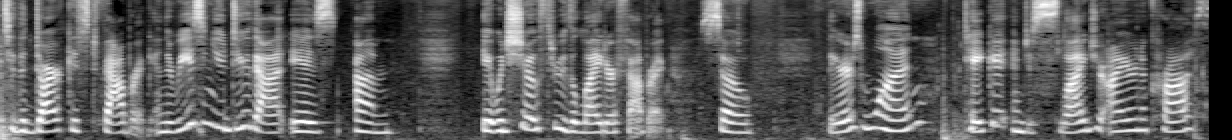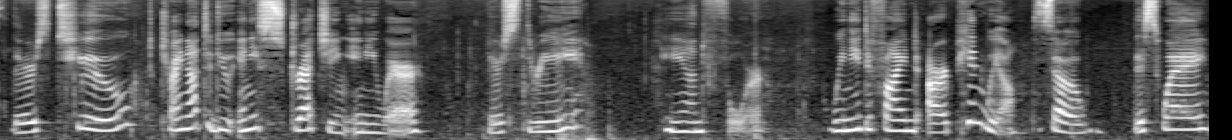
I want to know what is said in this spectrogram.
to the darkest fabric. And the reason you do that is um, it would show through the lighter fabric. So there's one. Take it and just slide your iron across. There's two. Try not to do any stretching anywhere. There's three and four. We need to find our pinwheel. So this way,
